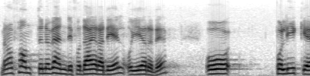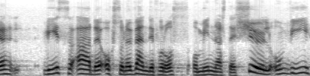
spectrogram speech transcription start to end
Men han fant det nødvendig for deres del å gjøre det. Og på like vis er det også nødvendig for oss å minnes det, selv om vi,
